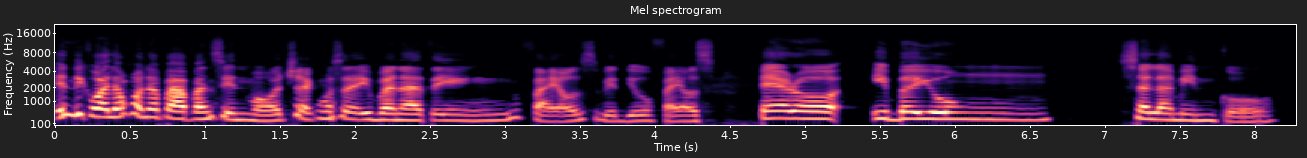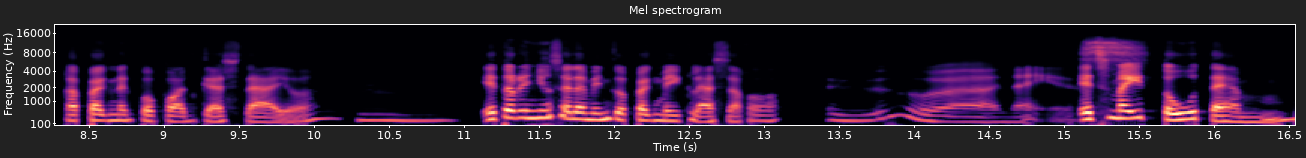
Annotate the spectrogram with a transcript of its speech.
hindi ko alam kung napapansin mo. Check mo sa iba nating files, video files. Pero iba yung salamin ko kapag nagpo-podcast tayo. Mm. Ito rin yung salamin ko pag may class ako. Ooh, nice. It's my totem.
